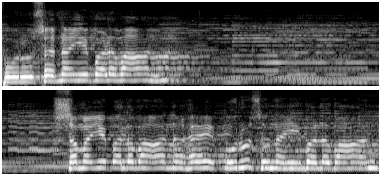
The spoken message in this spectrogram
પુરુષ નહીં બળવાન. સમય બલવાન હૈ, પુરુષ નહીં બલવાન.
